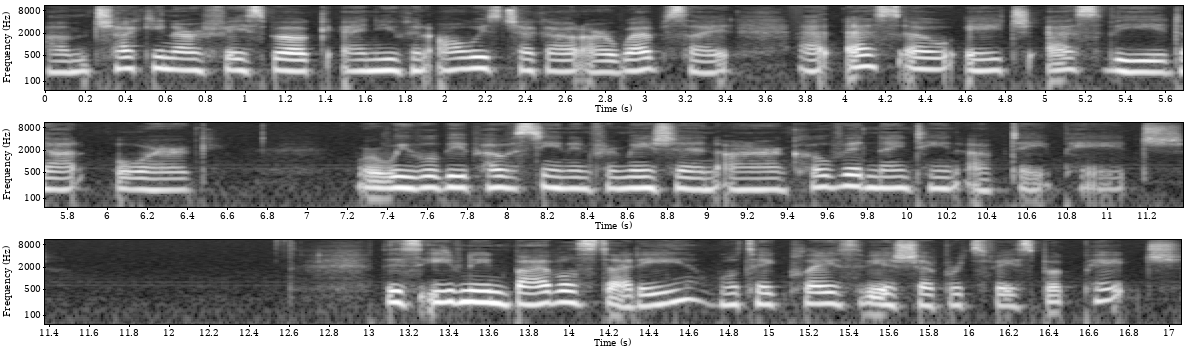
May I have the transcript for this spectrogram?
um, checking our Facebook, and you can always check out our website at sohsv.org, where we will be posting information on our COVID 19 update page. This evening Bible study will take place via Shepherd's Facebook page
